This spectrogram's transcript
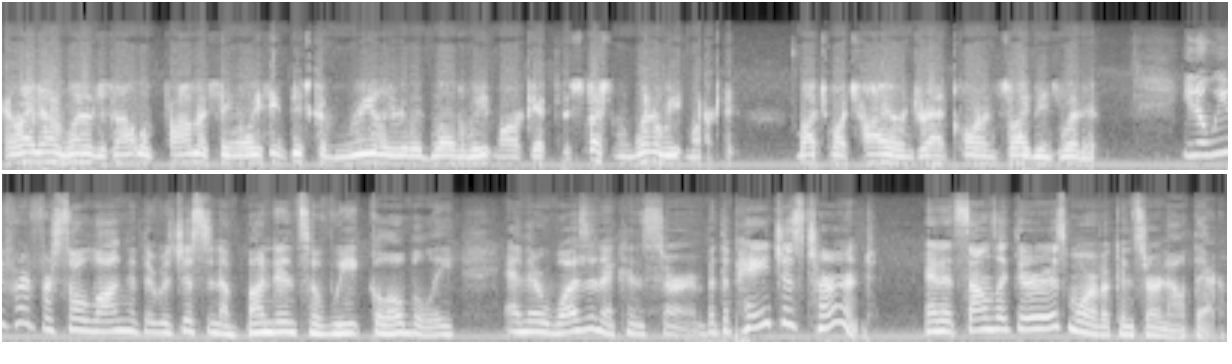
and right now the weather does not look promising, and we think this could really really blow the wheat market, especially the winter wheat market, much much higher and drag corn and soybeans with it. You know, we've heard for so long that there was just an abundance of wheat globally and there wasn't a concern, but the page has turned and it sounds like there is more of a concern out there.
